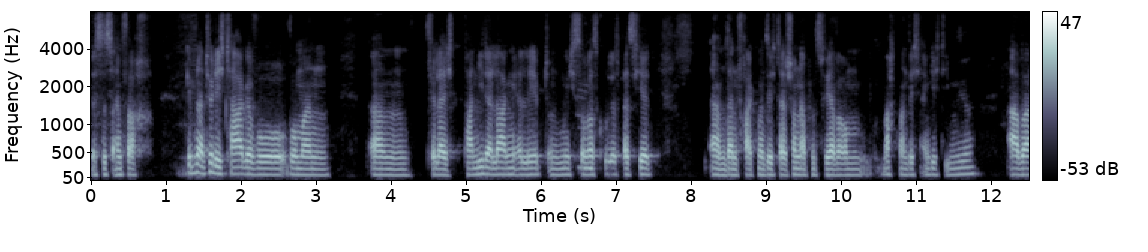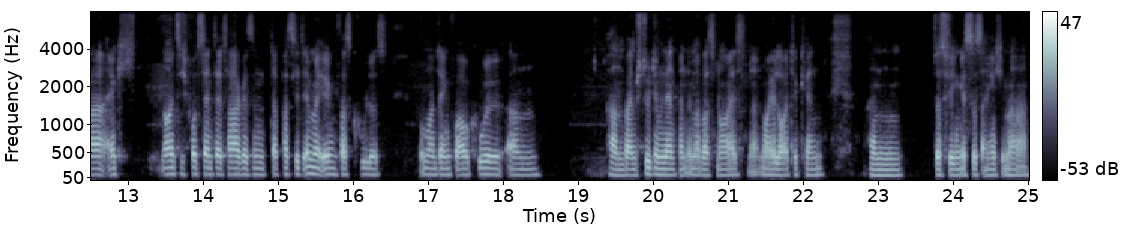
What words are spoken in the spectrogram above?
es ist einfach, gibt natürlich Tage, wo, wo man ähm, vielleicht ein paar Niederlagen erlebt und nicht so mhm. was Cooles passiert, ähm, dann fragt man sich da schon ab und zu, ja, warum macht man sich eigentlich die Mühe? Aber eigentlich 90 Prozent der Tage sind, da passiert immer irgendwas Cooles, wo man denkt, wow, cool. Ähm, ähm, beim Studium lernt man immer was Neues, ne, neue Leute kennen. Ähm, deswegen ist es eigentlich immer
